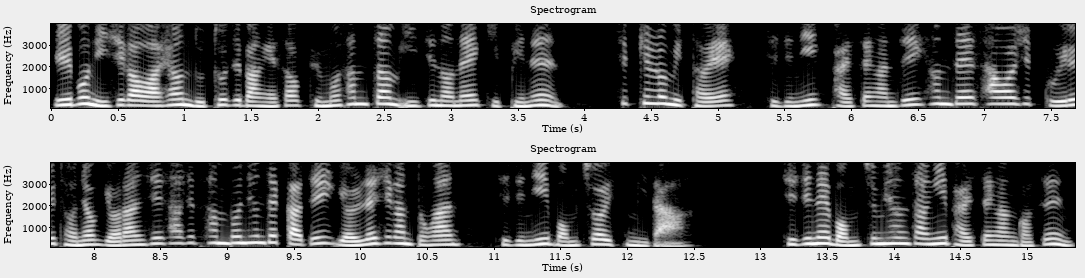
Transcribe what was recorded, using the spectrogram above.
일본 이시가와현 노토 지방에서 규모 3.2 진원의 깊이는 10km의 지진이 발생한 지 현재 4월 19일 저녁 11시 43분 현재까지 14시간 동안 지진이 멈추어 있습니다. 지진의 멈춤 현상이 발생한 것은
